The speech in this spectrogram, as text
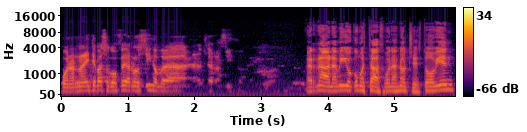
Bueno, Hernán, ahí te paso con Fede Roncino para la noche de Racing. Hernán, amigo, ¿cómo estás? Buenas noches, ¿todo bien?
